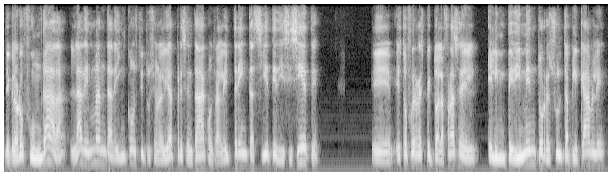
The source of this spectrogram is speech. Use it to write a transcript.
declaró fundada la demanda de inconstitucionalidad presentada contra la ley 3717. Eh, esto fue respecto a la frase del el impedimento resulta aplicable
